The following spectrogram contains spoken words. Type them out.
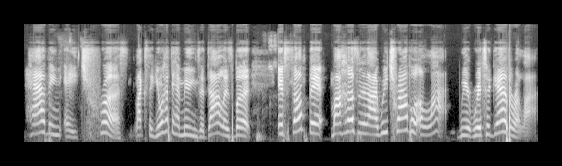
having a trust, like I said, you don't have to have millions of dollars, but if something, my husband and I, we travel a lot. We're, we're together a lot.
